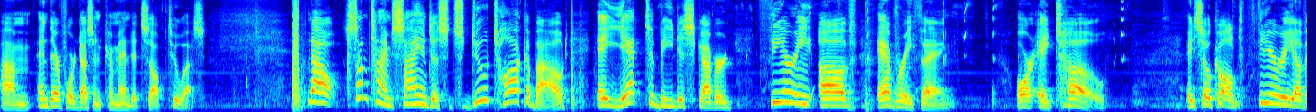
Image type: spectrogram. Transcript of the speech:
um, and therefore doesn't commend itself to us. Now, sometimes scientists do talk about a yet to be discovered theory of everything, or a TOE, a so called theory of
